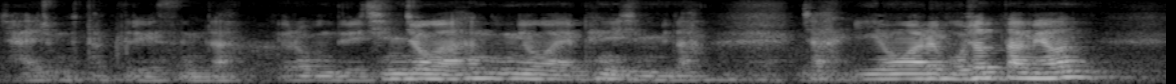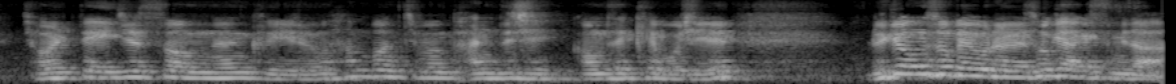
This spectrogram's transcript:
잘 좀 부탁드리겠습니다. 여러분들이 진정한 한국 영화의 팬이십니다. 자, 이 영화를 보셨다면 절대 잊을 수 없는 그 이름 한 번쯤은 반드시 검색해 보실 류경수 배우를 소개하겠습니다.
